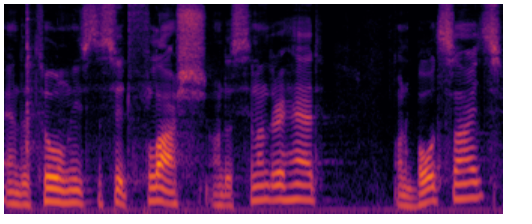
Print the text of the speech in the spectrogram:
and the tool needs to sit flush on the cylinder head on both sides.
